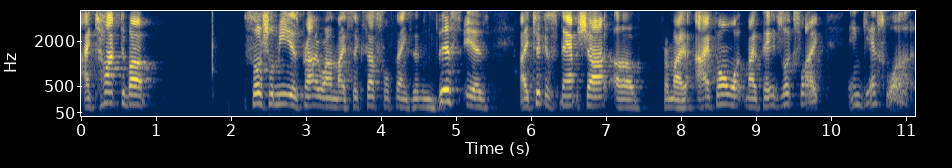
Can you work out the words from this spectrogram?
I talked about social media is probably one of my successful things. And this is, I took a snapshot of, from my iPhone, what my page looks like. And guess what?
